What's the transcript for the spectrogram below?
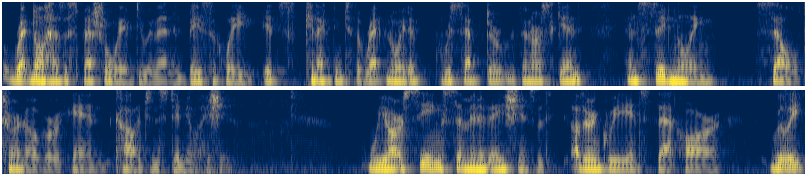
Retinol has a special way of doing that, and basically, it's connecting to the retinoid receptor within our skin and signaling cell turnover and collagen stimulation. We are seeing some innovations with other ingredients that are really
